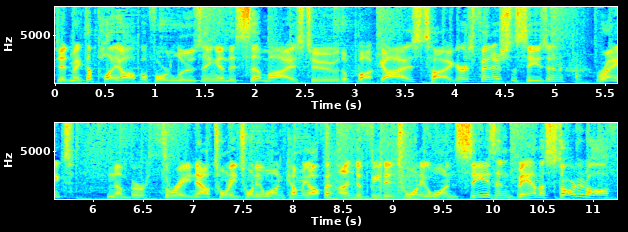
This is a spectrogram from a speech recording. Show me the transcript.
did make the playoff before losing in the semis to the Buckeyes. Tigers finished the season ranked number three. Now 2021 coming off an undefeated 21 season, Bama started off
